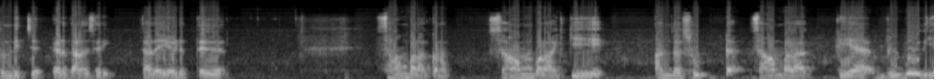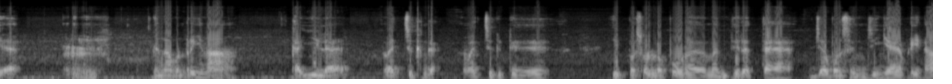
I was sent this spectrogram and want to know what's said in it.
துண்டித்து எடுத்தாலும் சரி அதை எடுத்து சாம்பலாக்கணும். சாம்பலாக்கி அந்த சுட்ட சாம்பலாக்கிய விபூதியை என்ன பண்ணுறீங்கன்னா கையில் வச்சுக்குங்க. வச்சுக்கிட்டு இப்போ சொல்ல போகிற மந்திரத்தை ஜபம் செஞ்சீங்க அப்படின்னா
